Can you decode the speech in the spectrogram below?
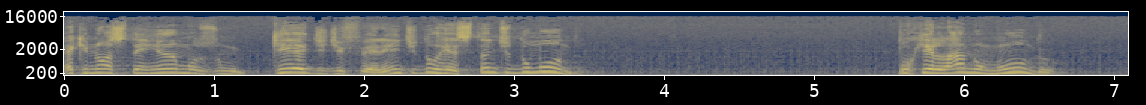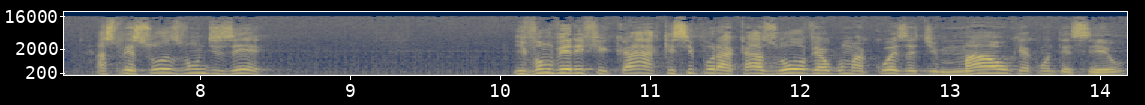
é que nós tenhamos um quê de diferente do restante do mundo. Porque lá no mundo, as pessoas vão dizer e vão verificar que se por acaso houve alguma coisa de mal que aconteceu,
